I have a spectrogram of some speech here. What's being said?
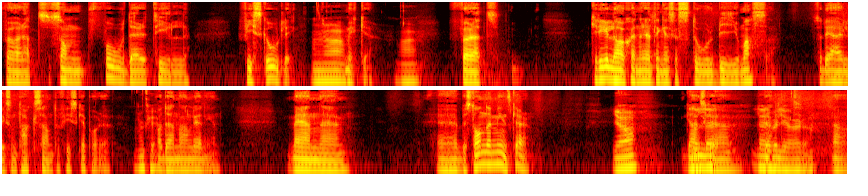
för att som foder till fiskodling. Ja, Mycket. ja. För att krill har generellt en ganska stor biomassa. Så det är liksom tacksamt att fiska på det okej. av den anledningen. Men eh, eh, bestånden minskar Ja, ganska. lär- lär det väl göra då. Ja.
